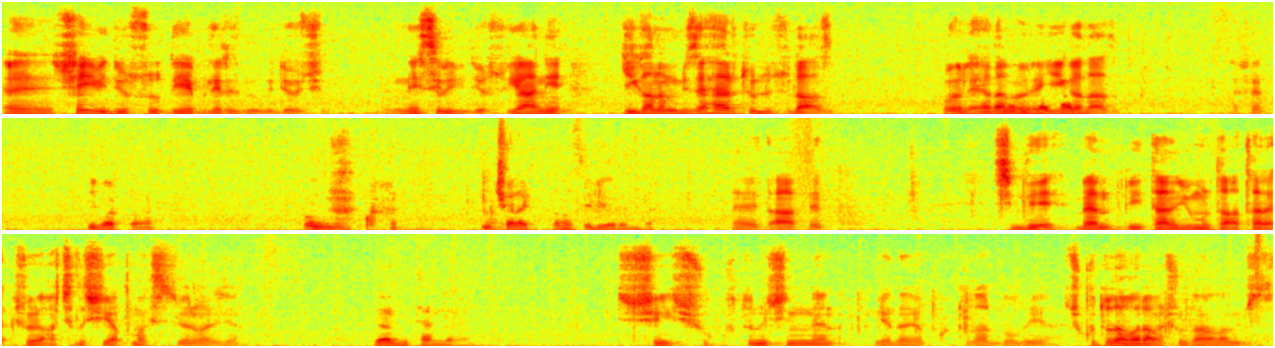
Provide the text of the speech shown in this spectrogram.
e, şey videosu diyebiliriz bu video için. Nesil videosu. Yani giganın bize her türlüsü lazım. Öyle ya da Tamam, böyle bakalım. giga lazım. Efendim. Bir bak bana. Uçarak dans ediyorum da. Evet aferin. Şimdi ben bir tane yumurta atarak şöyle açılışı yapmak istiyorum Alican. Ver bir tane daha. Şey şu kutunun içinden ya da yok kutular dolu ya. Şu kutu da var ama şuradan alabiliriz.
